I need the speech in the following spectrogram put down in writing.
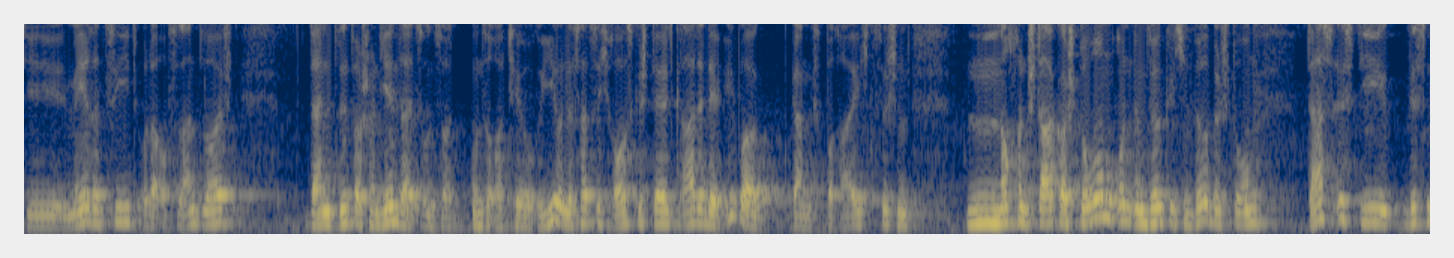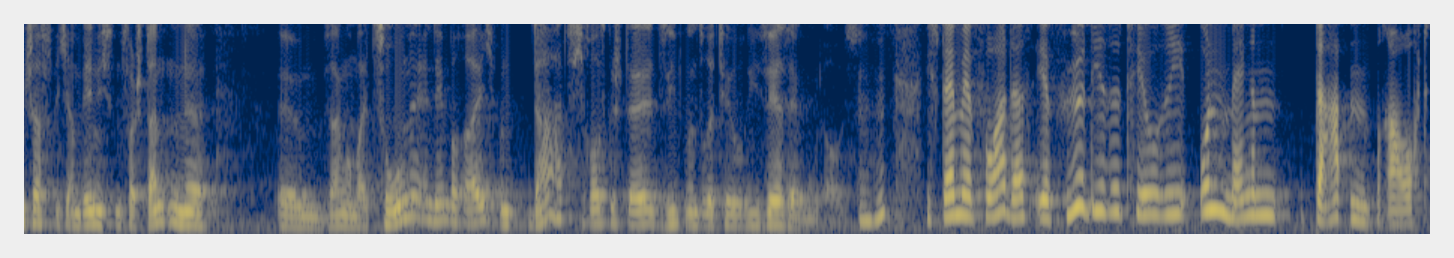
die Meere zieht oder aufs Land läuft, dann sind wir schon jenseits unserer, unserer Theorie. Und es hat sich herausgestellt, gerade der Übergangsbereich zwischen noch ein starker Sturm und einem wirklichen Wirbelsturm, das ist die wissenschaftlich am wenigsten verstandene ähm, sagen wir mal, Zone in dem Bereich. Und da hat sich herausgestellt, sieht unsere Theorie sehr, sehr gut aus. Mhm. Ich stelle mir vor, dass ihr für diese Theorie Unmengen Daten braucht.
